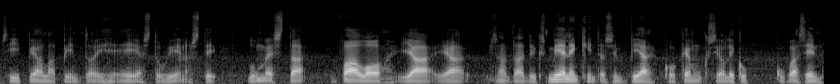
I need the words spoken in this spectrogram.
siipialapintoihin heijastuu hienosti lumesta valo. Ja, ja sanotaan, että yksi mielenkiintoisimpia kokemuksia oli, kun kuvasin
